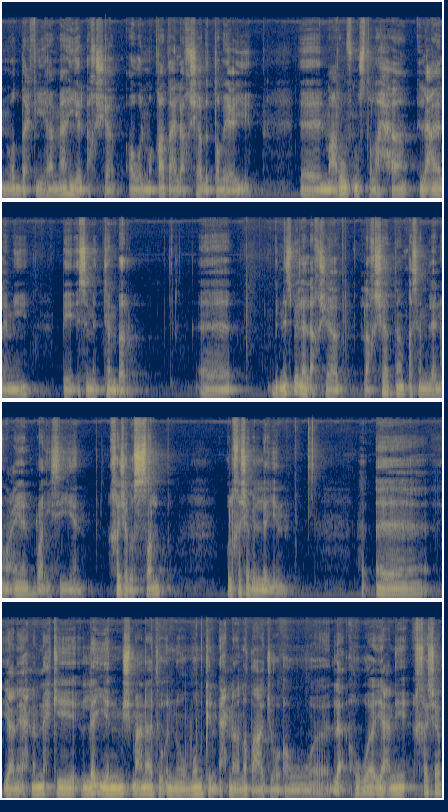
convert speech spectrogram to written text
نوضح فيها ما هي الأخشاب أو المقاطع الأخشاب الطبيعية. المعروف مصطلحها العالمي باسم التمبر. بالنسبة للأخشاب الأخشاب تنقسم لنوعين رئيسيين الخشب الصلب والخشب اللين. يعني إحنا بنحكي لين مش معناته إنه ممكن إحنا نطعجه أو لا هو يعني خشب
